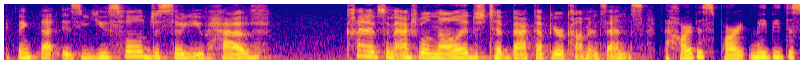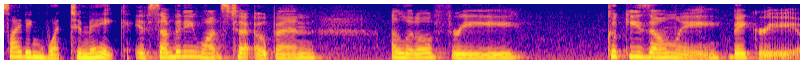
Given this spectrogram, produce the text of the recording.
I think that is useful just so you have kind of some actual knowledge to back up your common sense. The hardest part may be deciding what to make. If somebody wants to open a little free cookies only bakery,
